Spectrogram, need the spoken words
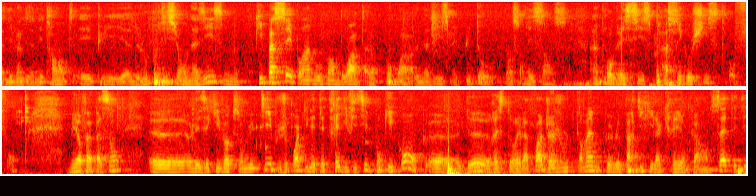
années 20, des années 30, et puis euh, de l'opposition au nazisme, qui passait pour un mouvement de droite. Alors pour moi, le nazisme est plutôt, dans son essence, un progressisme assez gauchiste, au fond. Mais enfin, passons. Euh, les équivoques sont multiples. Je crois qu'il était très difficile pour quiconque euh, de restaurer la droite. J'ajoute quand même que le parti qu'il a créé en 1947 était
